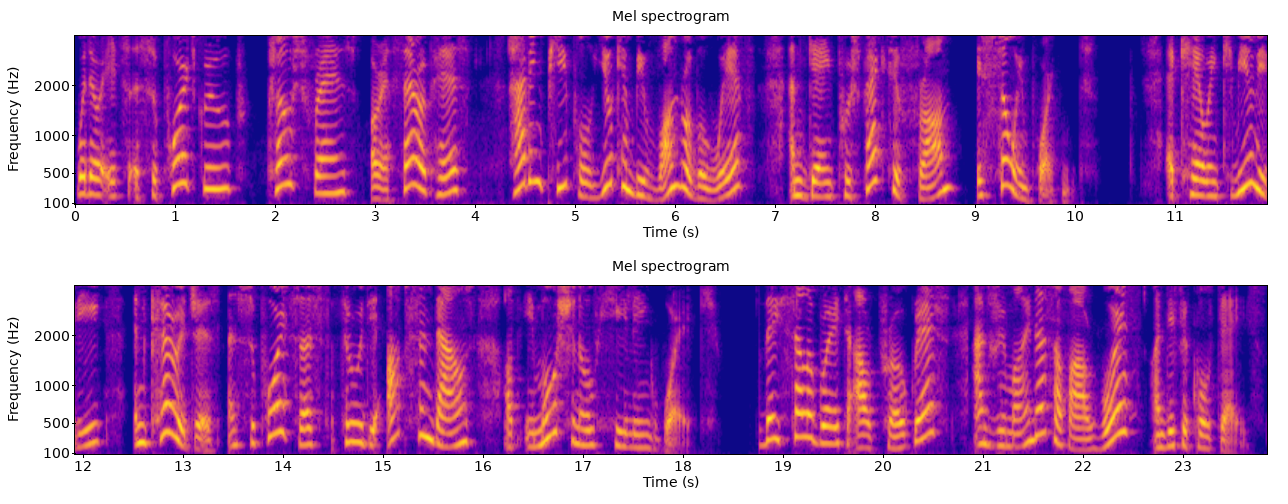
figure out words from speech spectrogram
Whether it's a support group, close friends, or a therapist, having people you can be vulnerable with and gain perspective from is so important. A caring community encourages and supports us through the ups and downs of emotional healing work. They celebrate our progress and remind us of our worth on difficult days.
